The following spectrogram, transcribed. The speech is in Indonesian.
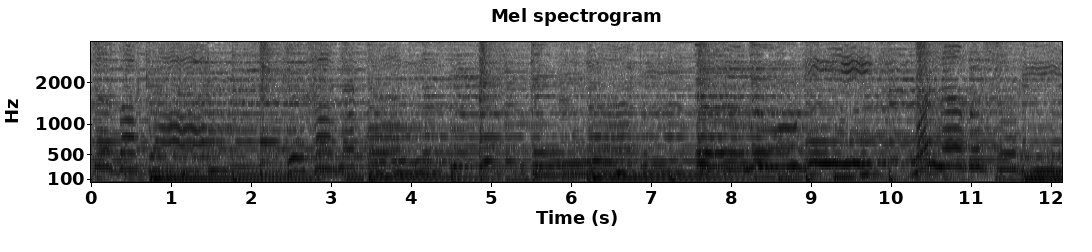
terbakar kehangatan dunia dipenuhi warna berseri.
